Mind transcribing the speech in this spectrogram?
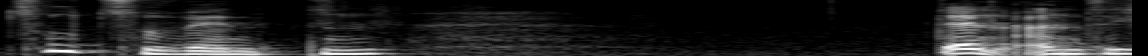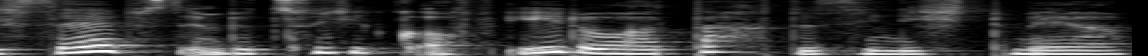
zuzuwenden, denn an sich selbst in Bezug auf Eduard dachte sie nicht mehr.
